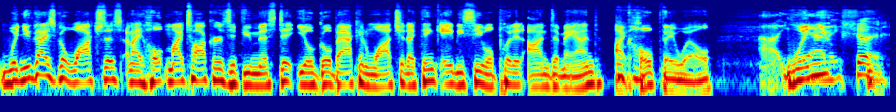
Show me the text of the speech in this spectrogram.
When you guys go watch this, and I hope my talkers, if you missed it, you'll go back and watch it. I think ABC will put it on demand. I hope they will. Uh, When yeah, you- they should.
